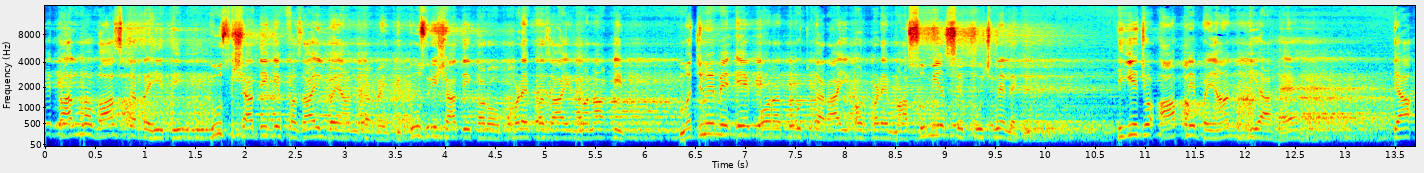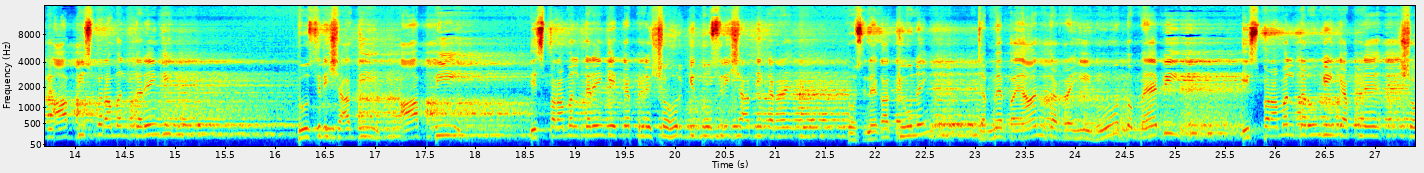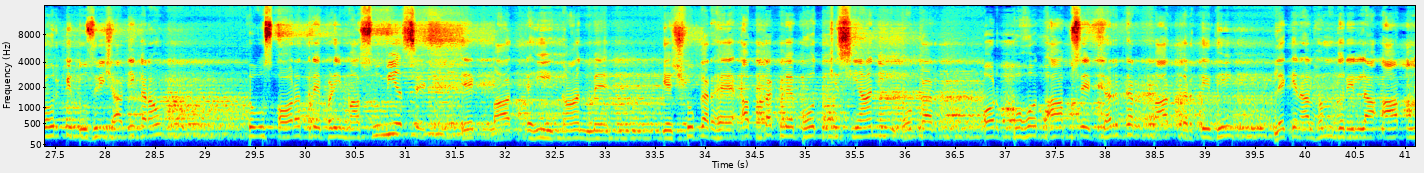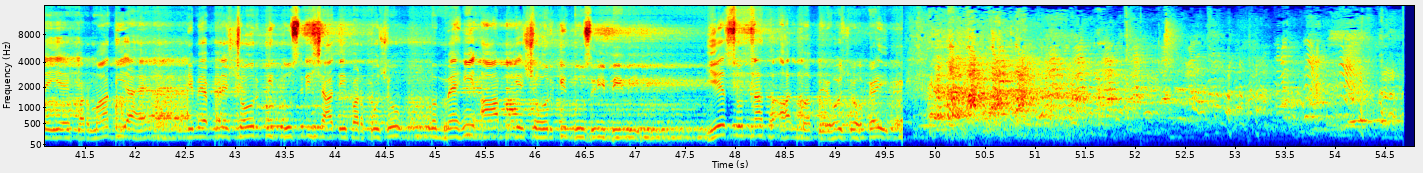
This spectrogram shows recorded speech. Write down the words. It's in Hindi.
एक आलमा वाज कर रही थी, दूसरी शादी के फजाइल बयान कर रही थी। दूसरी शादी करो, बड़े फजाइल मनाकिब मजमे में एक औरत उठकर आई और बड़े मासूमियत से पूछने लगी कि ये जो आपने बयान किया है, क्या आप भी इस पर अमल करेंगी? दूसरी शादी, आप भी इस पर अमल करेंगे कि अपने शोहर की दूसरी शादी कराएँ? तो उसने कहा, क्यों नहीं? जब मैं बयान कर रही हूँ तो मैं भी इस पर अमल करूँगी कि अपने शोहर की दूसरी शादी कराऊं। तो उस औरत ने बड़ी मासूमियत से एक बात कही कान में कि शुक्र है, अब तक मैं बहुत खिसियानी होकर और बहुत आपसे डर कर बात करती थी, लेकिन अल्हम्दुलिल्लाह आपने ये फरमा दिया है कि मैं अपने शोर की दूसरी शादी पर पूछूँ तो मैं ही आपके शोर की दूसरी बीवी। ये सुनना था आलमा बेहोश हो गई।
